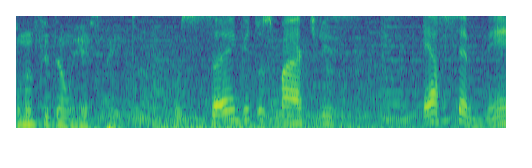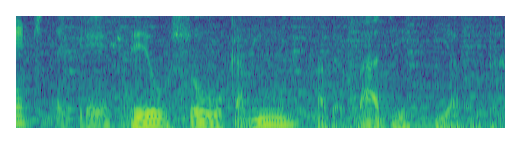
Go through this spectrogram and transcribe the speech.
com mansidão e respeito. O sangue dos mártires é a semente da igreja. Eu sou o caminho, a verdade e a vida.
